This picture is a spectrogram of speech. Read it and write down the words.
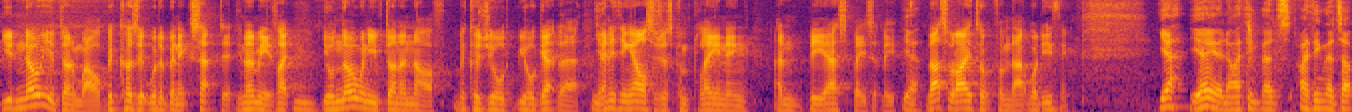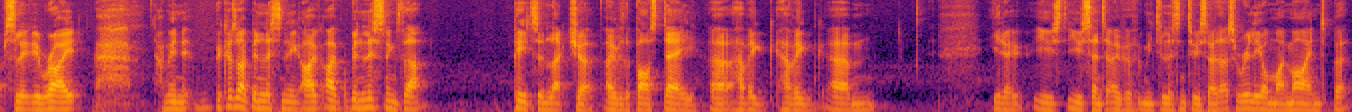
you'd know you'd done well because it would have been accepted. You know what I mean? It's like mm. you'll know when you've done enough because you'll you'll get there. Yeah. Anything else is just complaining and BS, basically. Yeah. That's what I took from that. What do you think? Yeah, yeah, yeah. No, I think that's I think that's absolutely right. I mean, because I've been listening, I've I've been listening to that Peterson lecture over the past day, uh, having having um, you know you you sent it over for me to listen to, so that's really on my mind. But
